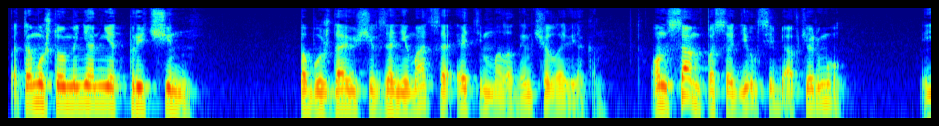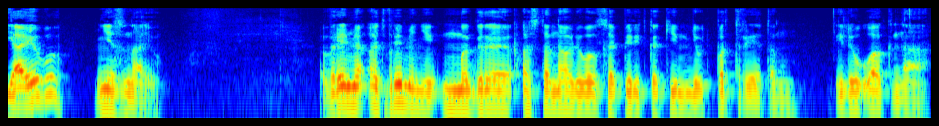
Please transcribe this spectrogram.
Потому что у меня нет причин, побуждающих заниматься этим молодым человеком. Он сам посадил себя в тюрьму. Я его не знаю. Время от времени Мегре останавливался перед каким-нибудь портретом или у окна,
